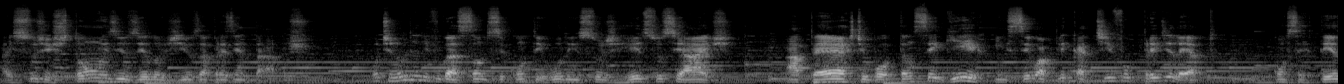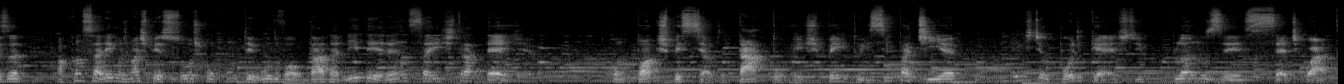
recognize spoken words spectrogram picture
as sugestões e os elogios apresentados. Continue a divulgação desse conteúdo em suas redes sociais. Aperte o botão seguir em seu aplicativo predileto. Com certeza, alcançaremos mais pessoas com conteúdo voltado à liderança e estratégia. Com um toque especial de tato, respeito e simpatia, este é o podcast Plano Z74.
